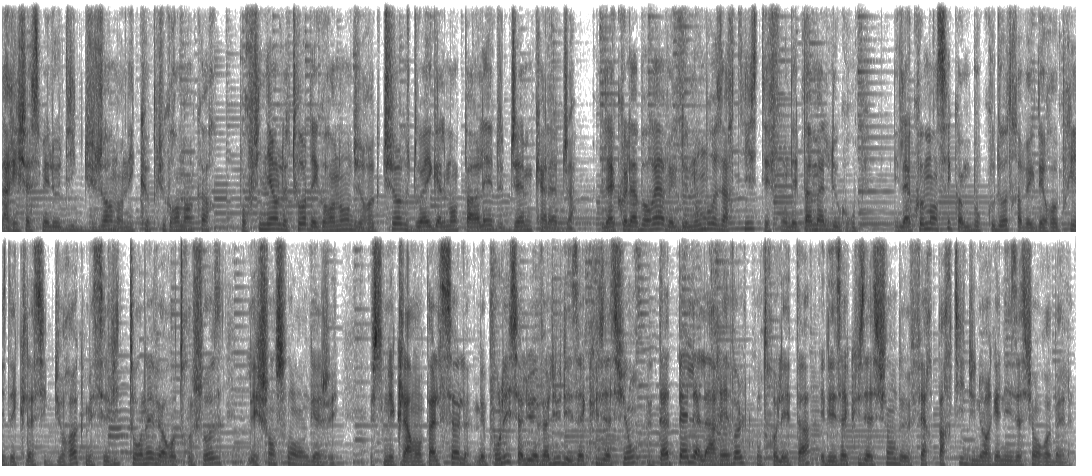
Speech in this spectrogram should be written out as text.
la richesse mélodique du genre n'en est que plus grande encore. Pour finir le tour des grands noms du rock turc, je dois également parler de Cem Kalaja. Il a collaboré avec de nombreux artistes et fondé pas mal de groupes. Il a commencé comme beaucoup d'autres avec des reprises des classiques du rock, mais s'est vite tourné vers autre chose, les chansons engagées. Ce n'est clairement pas le seul, mais pour lui ça lui a valu des accusations d'appel à la révolte contre l'État et des accusations de faire partie d'une organisation rebelle.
